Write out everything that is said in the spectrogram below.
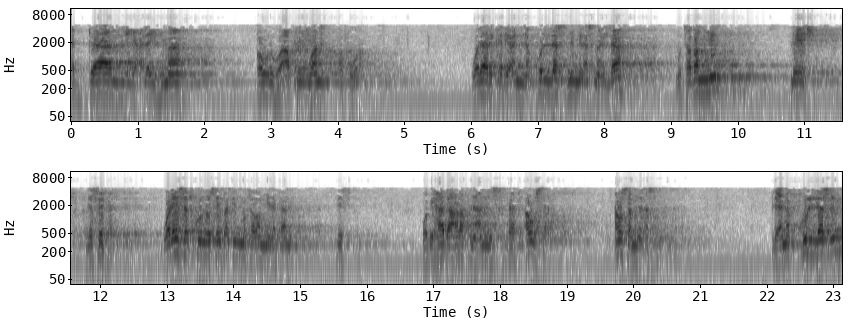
الدال عليهما قوله عفوا غفورا. وذلك لأن كل اسم من أسماء الله متضمن ليش لصفة. وليست كل صفة متضمنة لاسم وبهذا عرفنا أن الصفات أوسع أوسع من الأسم لأن كل اسم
